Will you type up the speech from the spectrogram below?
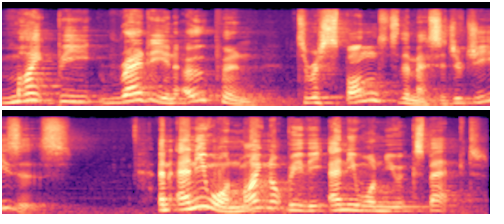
might be ready and open to respond to the message of Jesus. And anyone might not be the anyone you expect.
